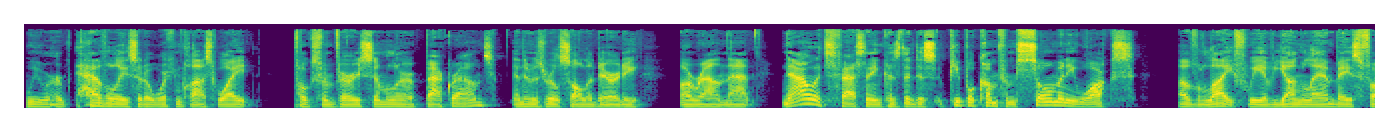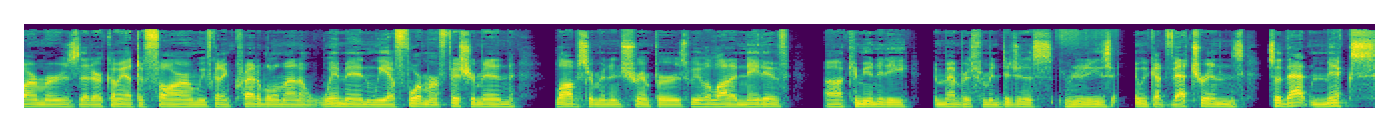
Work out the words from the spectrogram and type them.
we were heavily sort of working class white folks from very similar backgrounds. And there was real solidarity around that. Now it's fascinating because the dis- people come from so many walks of life. We have young land-based farmers that are coming out to farm. We've got an incredible amount of women. We have former fishermen, lobstermen, and shrimpers. We have a lot of native uh, community members from indigenous communities, and we've got veterans. So that mix,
